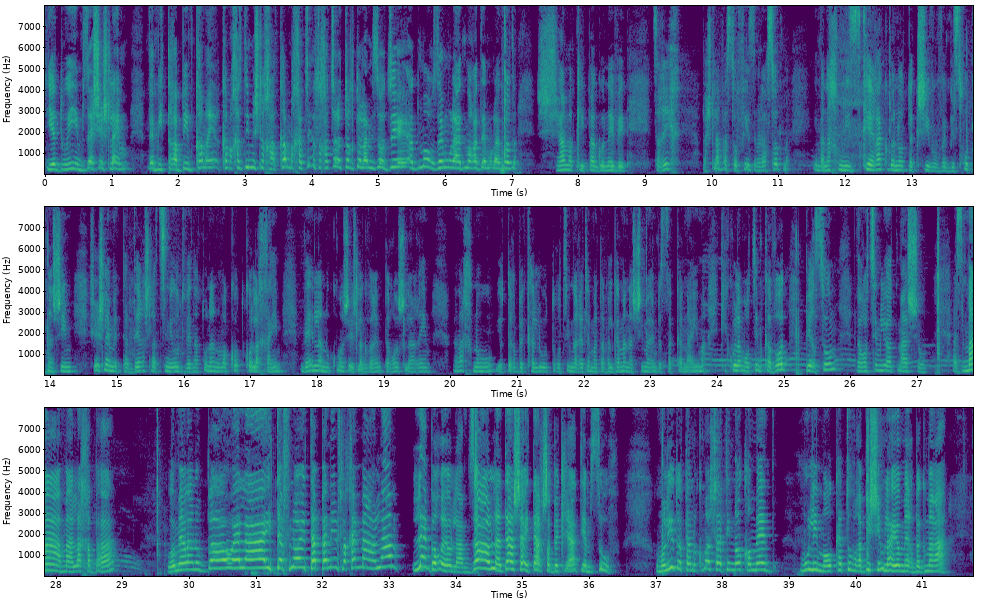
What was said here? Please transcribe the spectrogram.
ידועים, זה שיש להם, ומתרבים, כמה, כמה חסדים יש לך, כמה חצי, איזה חצי יותר גדולה מזאת, זה אדמו"ר, זה מול האדמו"ר, זה מול האדמו"ר, שם הקליפה גונבת. צריך בשלב הסופי זה לעשות, אם אנחנו נזכה רק בנות תקשיבו, ובזכות נשים שיש להם את הדרך של הצניעות ונתנו לנו מכות כל החיים, ואין לנו כמו שיש לגברים את הראש להרים, אנחנו יותר בקלות רוצים לרדת למטה, אבל גם הנשים היום בסכנה, כי כולם רוצים כבוד, פרסום, ורוצים להיות משהו. אז מה המהלך הבא? הוא אומר לנו בואו אליי, תפנו את הפנים שלכם מהעולם לבורא עולם. זו ההולדה שהייתה עכשיו בקריאת ים סוף. הוא מוליד אותנו כמו שהתינוק עומד מול אמו, כתוב רבי שמלאי אומר בגמרא,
